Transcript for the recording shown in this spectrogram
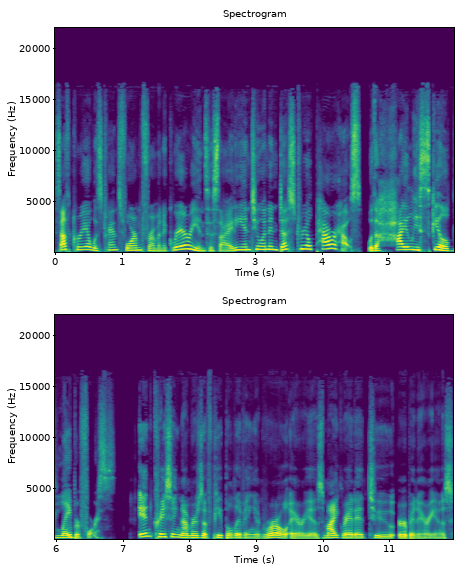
South Korea was transformed from an agrarian society into an industrial powerhouse with a highly skilled labor force. Increasing numbers of people living in rural areas migrated to urban areas.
